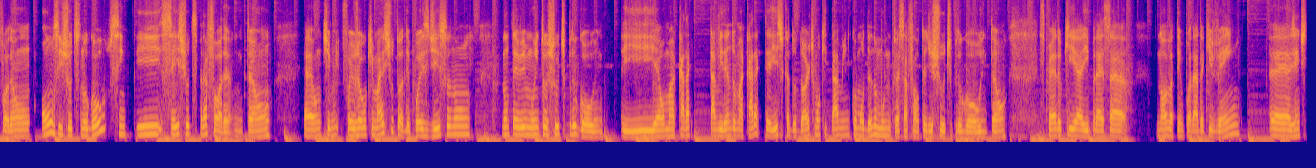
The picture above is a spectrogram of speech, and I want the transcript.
Foram 11 chutes no gol cinco, e 6 chutes para fora. Então, é um time foi o jogo que mais chutou. Depois disso, não, não teve muito chute para o gol. E é uma tá virando uma característica do Dortmund que tá me incomodando muito essa falta de chute para o gol. Então, espero que aí para essa nova temporada que vem é, a gente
